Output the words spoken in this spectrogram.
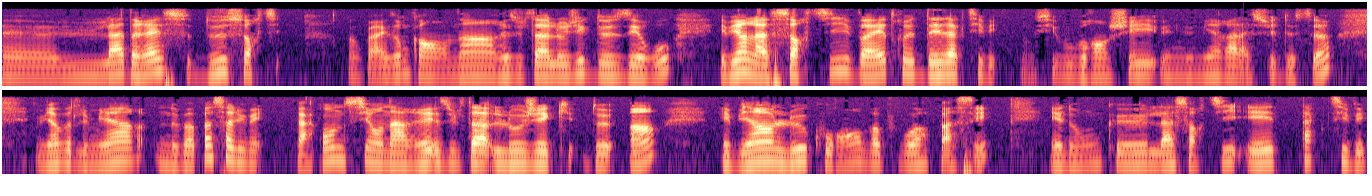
euh, l'adresse de sortie. Donc par exemple, quand on a un résultat logique de 0, eh bien la sortie va être désactivée. Donc si vous branchez une lumière à la suite de ça, eh bien votre lumière ne va pas s'allumer. Par contre, si on a un résultat logique de 1, eh bien le courant va pouvoir passer et donc euh, la sortie est activée.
